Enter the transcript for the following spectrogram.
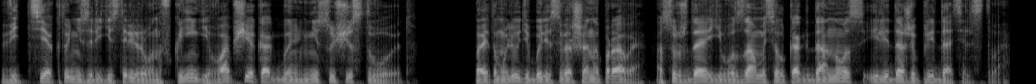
Ведь те, кто не зарегистрирован в книге, вообще как бы не существуют. Поэтому люди были совершенно правы, осуждая его замысел как донос или даже предательство.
